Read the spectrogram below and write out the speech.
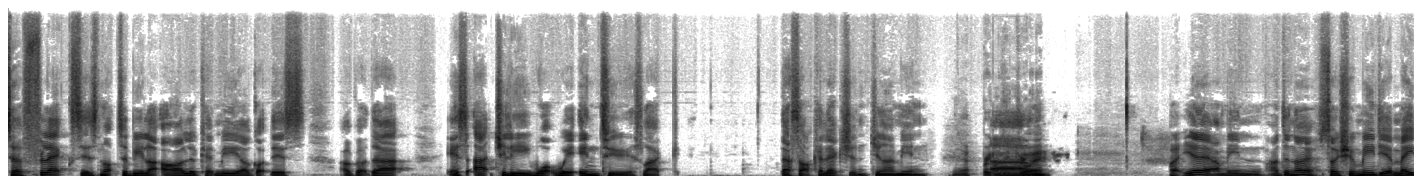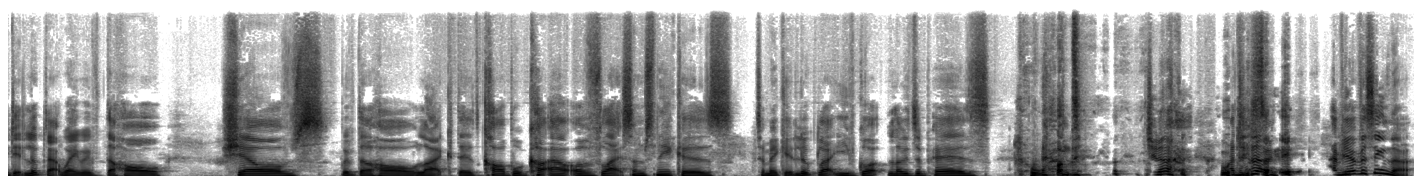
to flex. It's not to be like, oh, look at me. I got this. I got that. It's actually what we're into. It's like that's our collection. Do you know what I mean? Yeah, bring me joy. Um, But yeah, I mean, I don't know. Social media made it look that way with the whole shelves, with the whole like the cardboard cutout of like some sneakers to make it look like you've got loads of pairs. what? Do you know? I What do don't you know. Have you ever seen that?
